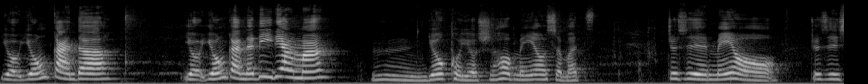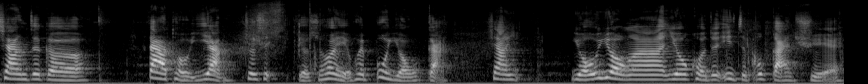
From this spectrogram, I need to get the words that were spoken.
有勇敢的、有勇敢的力量吗？嗯，有可有时候没有什么，就是没有，就是像这个大头一样，就是有时候也会不勇敢，像。游泳啊，Yoko 就一直不敢学，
